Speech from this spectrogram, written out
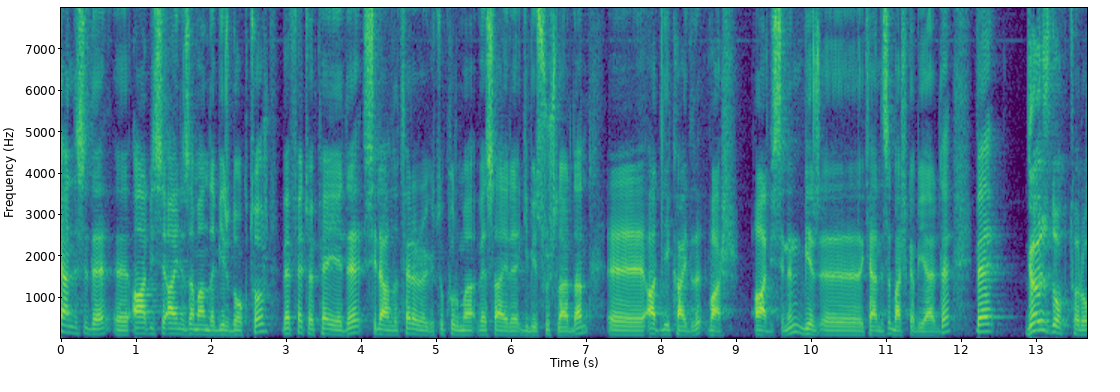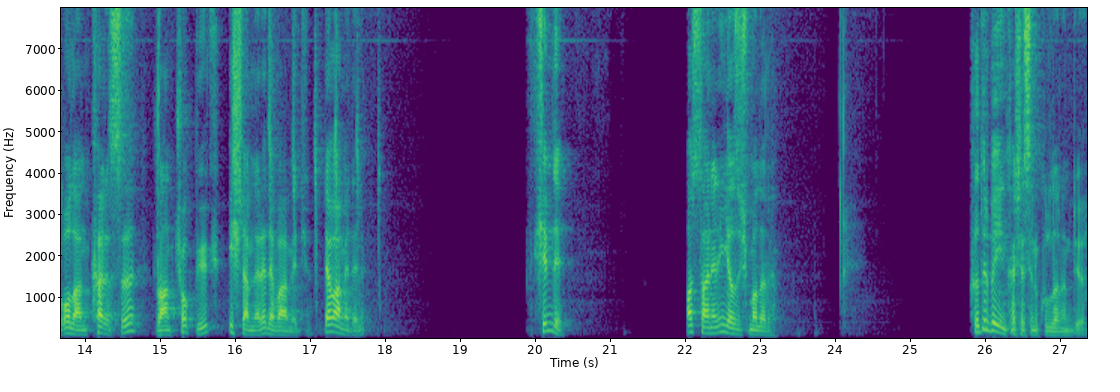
kendisi de e, abisi aynı zamanda bir doktor ve FETÖ-PYD silahlı terör örgütü kurma vesaire gibi suçlardan e, adli kaydı var. Abisinin bir e, kendisi başka bir yerde ve göz doktoru olan karısı rant çok büyük işlemlere devam ediyor. Devam edelim. Şimdi hastanenin yazışmaları. Hıdır Bey'in kaşesini kullanın diyor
